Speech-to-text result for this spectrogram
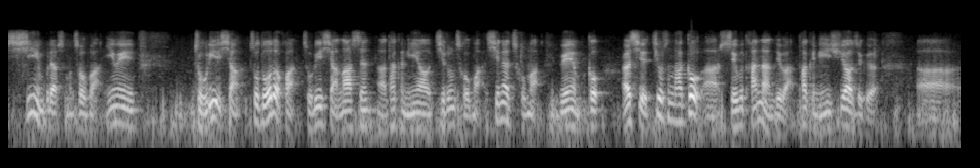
吸引不了什么筹码，因为。主力想做多的话，主力想拉升啊，他肯定要集中筹码。现在筹码远远不够，而且就算他够啊，谁不贪婪对吧？他肯定需要这个呃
